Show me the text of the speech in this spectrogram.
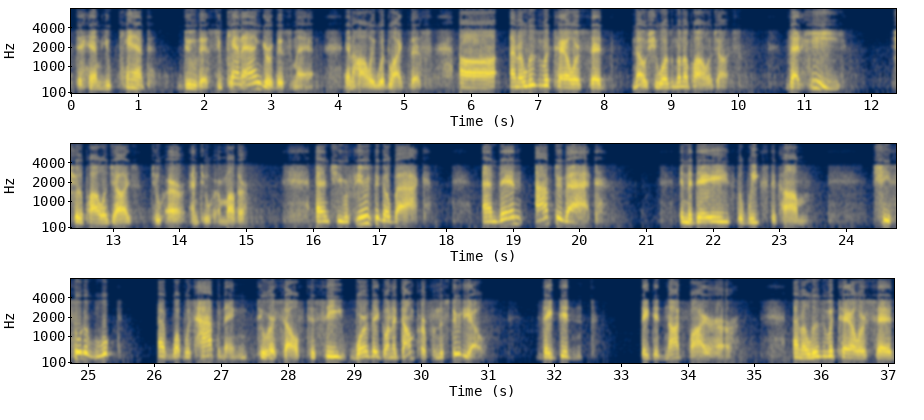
to him. You can't do this. You can't anger this man in Hollywood like this. Uh, and Elizabeth Taylor said, no, she wasn't going to apologize. That he should apologize to her and to her mother. And she refused to go back. And then after that, in the days, the weeks to come, she sort of looked at what was happening to herself to see were they going to dump her from the studio. They didn't. They did not fire her. And Elizabeth Taylor said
